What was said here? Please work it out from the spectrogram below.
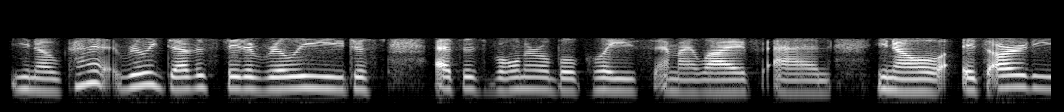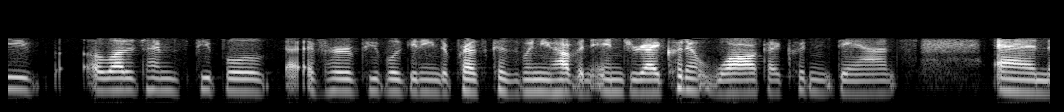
you know, kind of really devastated, really just at this vulnerable place in my life. And, you know, it's already a lot of times people, I've heard of people getting depressed because when you have an injury, I couldn't walk, I couldn't dance. And,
